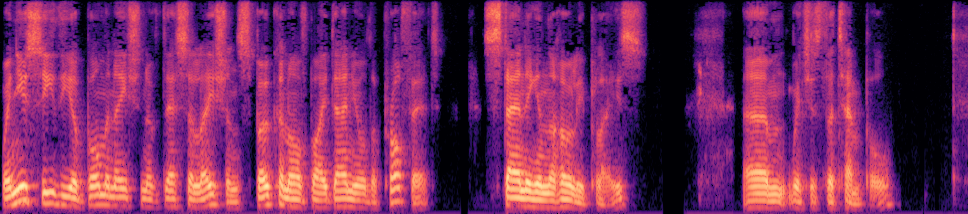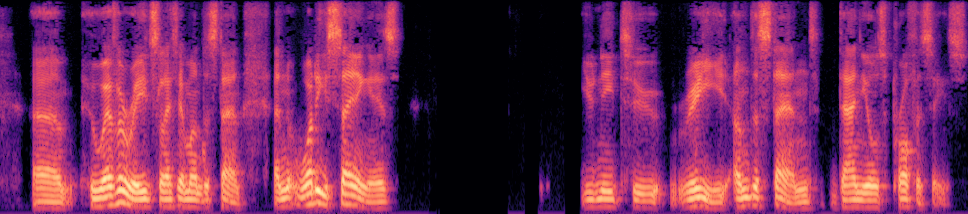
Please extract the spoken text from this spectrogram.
When you see the abomination of desolation spoken of by Daniel the prophet standing in the holy place, um, which is the temple, um, whoever reads, let him understand. And what he's saying is, you need to read, understand Daniel's prophecies.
